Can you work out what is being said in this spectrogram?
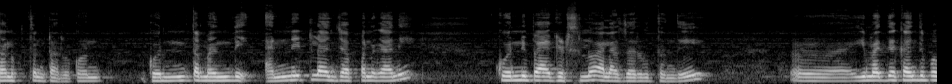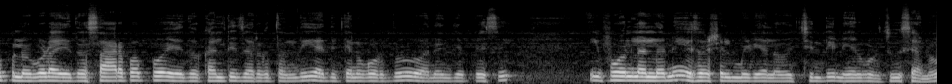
కలుపుతుంటారు కొన్ కొంతమంది. అన్నిట్లో అని చెప్పను కానీ కొన్ని ప్యాకెట్స్లో అలా జరుగుతుంది. ఈ మధ్య కందిపప్పులో కూడా ఏదో సారపప్పు ఏదో కల్తీ జరుగుతుంది అది తినకూడదు అని చెప్పేసి ఈ ఫోన్లలోనే సోషల్ మీడియాలో వచ్చింది నేను కూడా చూశాను.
